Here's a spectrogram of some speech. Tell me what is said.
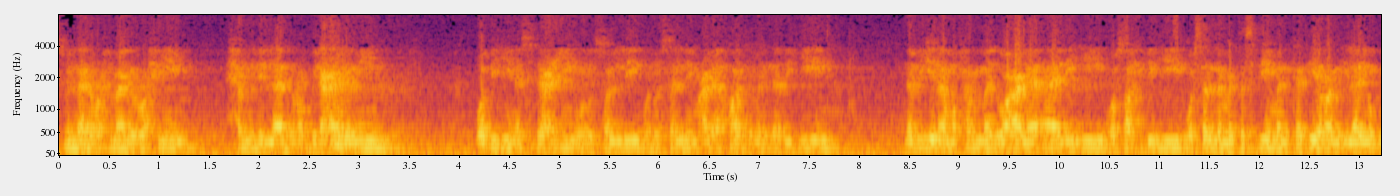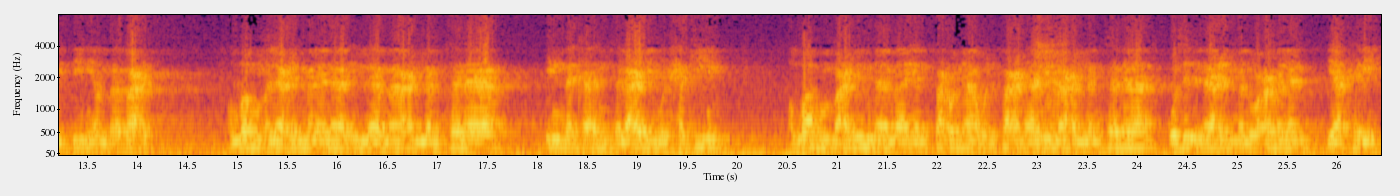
بسم الله الرحمن الرحيم. الحمد لله رب العالمين. وبه نستعين ونصلي ونسلم على خاتم النبيين نبينا محمد وعلى آله وصحبه وسلم تسليما كثيرا إلى يوم الدين أما بعد. اللهم لا علم لنا إلا ما علمتنا إنك أنت العليم الحكيم. اللهم علمنا ما ينفعنا وانفعنا بما علمتنا وزدنا علما وعملا يا كريم.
